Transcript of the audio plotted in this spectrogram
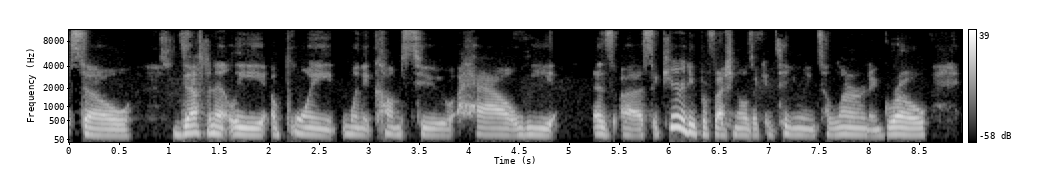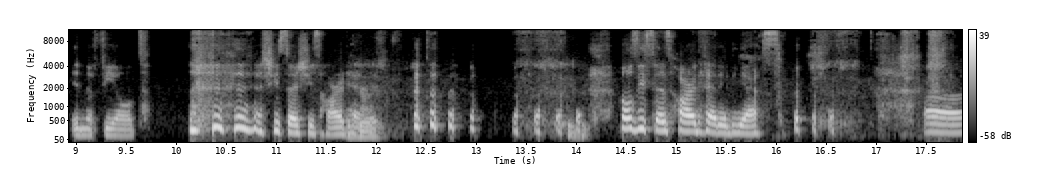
so definitely a point when it comes to how we as uh, security professionals are continuing to learn and grow in the field she says she's hard headed. Mm-hmm. says hard headed, yes. uh,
